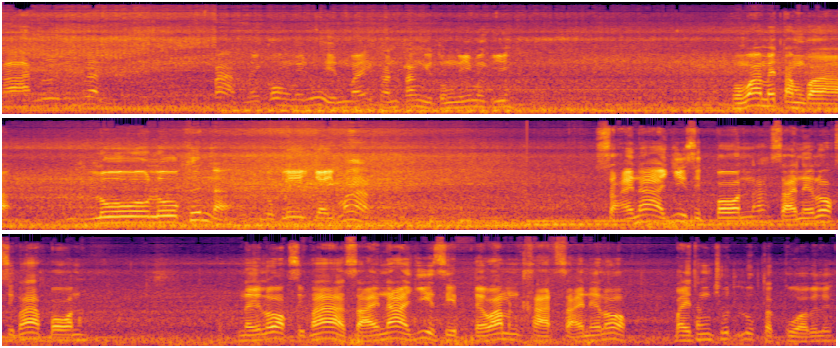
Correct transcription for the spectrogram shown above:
ขาดเลยเพื่อนๆมากในกล้องไม่รู้เห็นไหมคันตั้งอยู่ตรงนี้เมื่อกี้ ผมว่าไม่ต่ำกว่าโลโลขึ้นน่ะ ลูกเลใหญ่มาก สายหน้า 20 ปอนด์นะ สายในรอก 15 ปอนด์ ในรอก 15 สายหน้า 20 แต่ว่ามันขาดสายในรอก ไปทั้งชุดลูกตะกัวไปเลย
